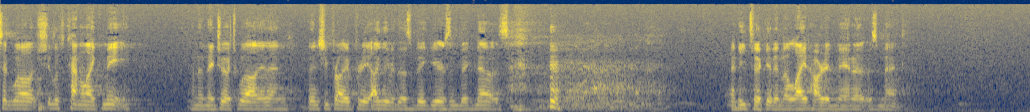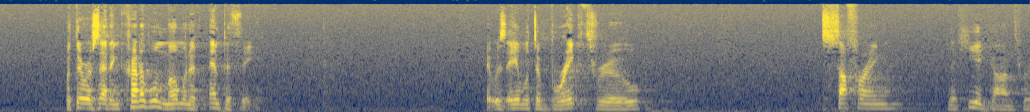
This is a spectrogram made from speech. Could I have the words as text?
said, Well, she looks kind of like me. And then they joked, Well, then, then she's probably pretty ugly with those big ears and big nose. and he took it in a lighthearted manner that was meant. But there was that incredible moment of empathy that was able to break through the suffering that he had gone through,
